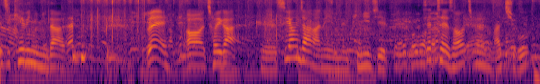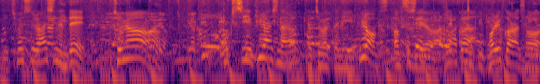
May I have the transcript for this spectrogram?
어, 더웨지 케빈입니다. 네, 어, 저희가 그 수영장 안에 있는 비니집 세트에서 촬영을 마치고 철수를 하시는데 조명 혹시 필요하시나요? 여쭤봤더니 필요 없, 없으시대요. 어차피 버릴 거라서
